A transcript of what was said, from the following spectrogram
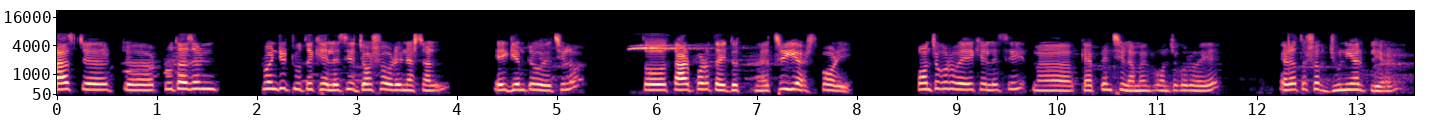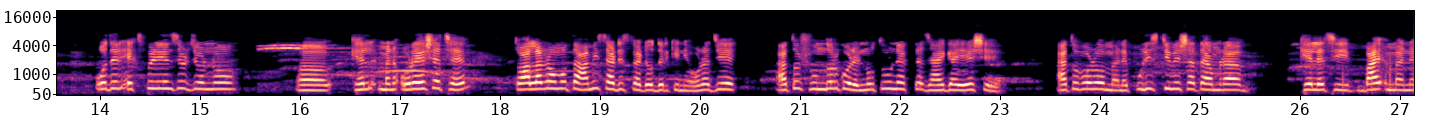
লাস্ট টু থাউজেন্ড টোয়েন্টি টুতে খেলেছি যশোরে ন্যাশনাল এই গেমটা হয়েছিল। তো তারপরে তাই তো থ্রি ইয়ার্স পরে। পঞ্চগড় হয়ে খেলেছি ক্যাপ্টেন ছিলাম আমি পঞ্চগড় হয়ে। এরা তো সব জুনিয়র প্লেয়ার ওদের এক্সপিরিয়েন্সের জন্য খেল মানে ওরা এসেছে, তো আল্লাহর রহমতে আমি স্যাটিসফাইড ওদেরকে নিয়ে। ওরা যে এত সুন্দর করে নতুন একটা জায়গায় এসে, এত বড় মানে পুলিশ টিমের সাথে আমরা খেলেছি মানে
